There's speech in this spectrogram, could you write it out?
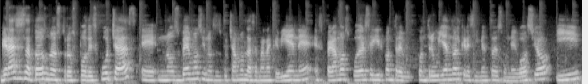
Gracias a todos nuestros podescuchas. Eh, nos vemos y nos escuchamos la semana que viene. Esperamos poder seguir contribuyendo al crecimiento de su negocio y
